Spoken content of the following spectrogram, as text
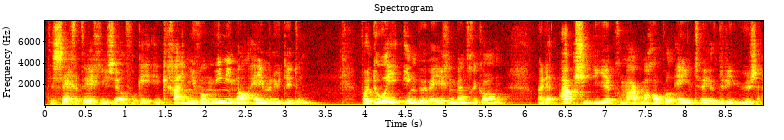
te zeggen tegen jezelf: Oké, ik ga in ieder geval minimaal 1 minuut dit doen. Waardoor je in beweging bent gekomen. Maar de actie die je hebt gemaakt mag ook wel 1, 2 of 3 uur zijn.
